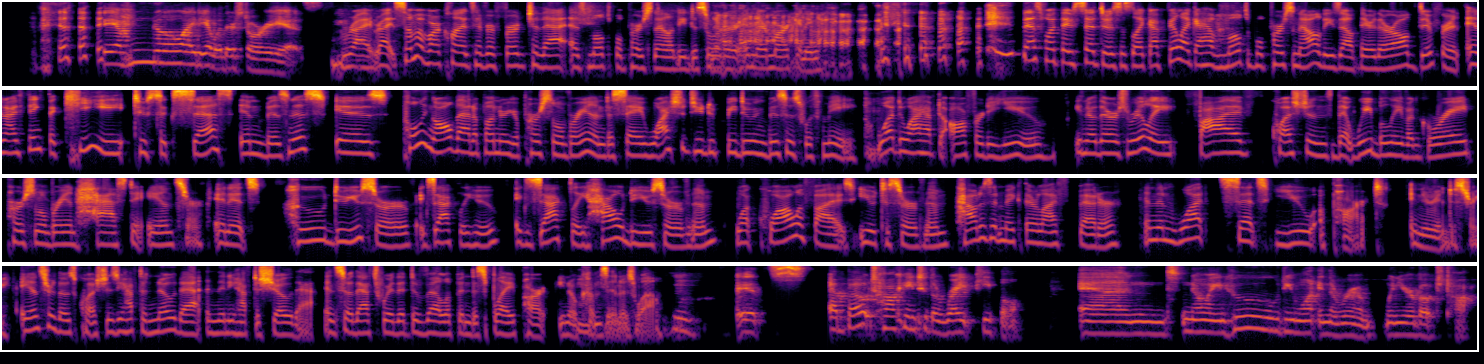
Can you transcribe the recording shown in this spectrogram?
They have no idea what their story is. Right, right. Some of our clients have referred to that as multiple personality disorder in their marketing. That's what they've said to us. It's like, I feel like I have multiple personalities out there. They're all different. And I think the key to success in business is pulling all that up under your personal brand to say, why should you be doing business with me? What do I have to offer to you? You know, there's really five questions that we believe a great personal brand has to answer. And it's who do you serve? Exactly who? Exactly how do you serve them? What qualifies you to serve them? How does it make their life better? And then what sets you apart? in your industry? Answer those questions. You have to know that and then you have to show that. And so that's where the develop and display part, you know, mm-hmm. comes in as well. Mm-hmm. It's about talking to the right people and knowing who do you want in the room when you're about to talk.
